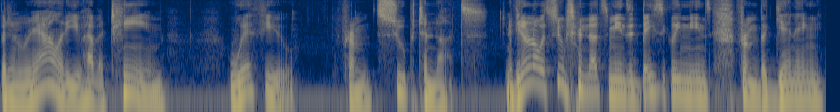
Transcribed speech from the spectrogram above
but in reality, you have a team with you from soup to nuts. And if you don't know what soup to nuts means, it basically means from beginning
